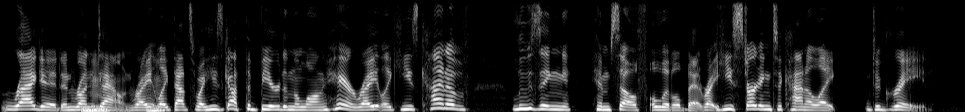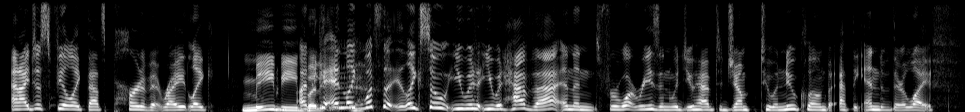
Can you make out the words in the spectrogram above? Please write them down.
ragged and run Mhm. down, right? Mhm. Like that's why he's got the beard and the long hair, right? Like he's kind of losing himself a little bit, right? He's starting to kind of like degrade. And I just feel like that's part of it, right? Like Maybe, but and like what's the like so you would you would have that and then for what reason would you have to jump to a new clone but at the end of their life?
